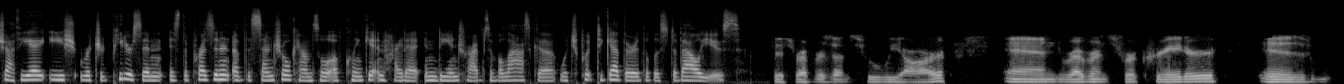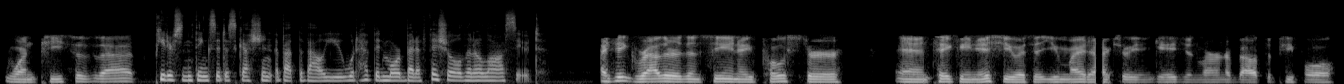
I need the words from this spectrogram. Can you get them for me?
Chalyee Éesh Richard Peterson is the president of the Central Council of Tlingit and Haida Indian Tribes of Alaska, which put together the list of values. This represents who we are, and reverence for Creator is one piece of that. Peterson thinks a discussion about the value would have been more beneficial than a lawsuit. I think rather than seeing a poster and taking issue with it, you might actually engage and learn about the people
